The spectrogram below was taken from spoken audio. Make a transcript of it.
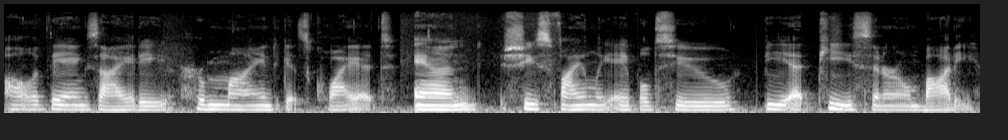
all of the anxiety, her mind gets quiet, and she's finally able to be at peace in her own body.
